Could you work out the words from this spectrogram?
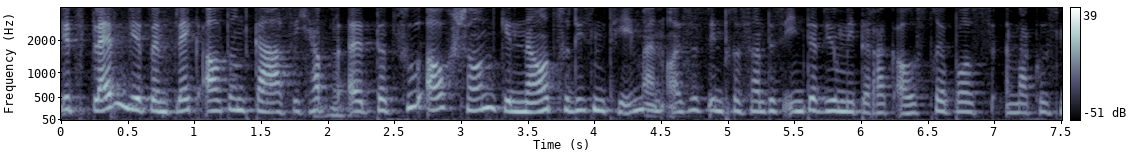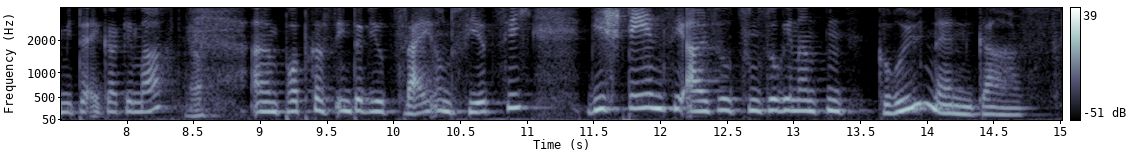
Jetzt bleiben wir beim Blackout und Gas. Ich habe äh, dazu auch schon genau zu diesem Thema ein äußerst interessantes Interview mit der RAG Austria-Boss Markus Mitteregger gemacht. Ja. Ähm, Podcast-Interview 42. Wie stehen Sie also zum sogenannten grünen Gas?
